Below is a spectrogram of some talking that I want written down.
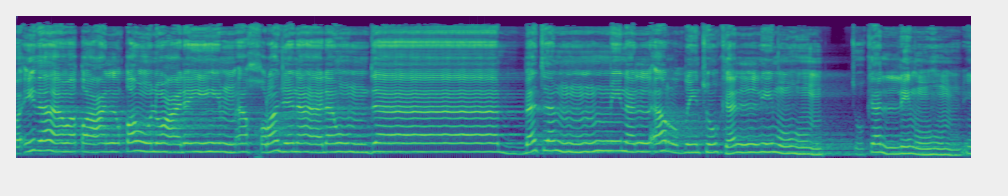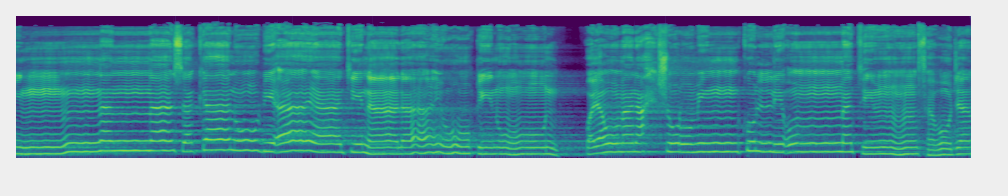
وإذا وقع القول عليهم أخرجنا لهم دابة من الأرض تكلمهم تكلمهم. إن الناس كانوا بآياتنا لا يوقنون. ويوم نحشر من كل أمة فوجا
